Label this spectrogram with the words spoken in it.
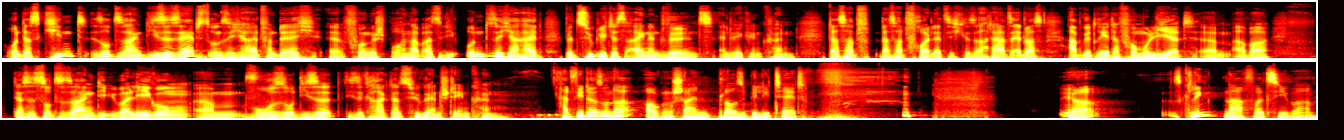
und das Kind sozusagen diese Selbstunsicherheit, von der ich äh, vorhin gesprochen habe, also die Unsicherheit bezüglich des eigenen Willens entwickeln können. Das hat, das hat Freud letztlich gesagt. Er hat es etwas abgedrehter formuliert, ähm, aber das ist sozusagen die Überlegung, ähm, wo so diese, diese Charakterzüge entstehen können. Hat wieder so eine Augenschein-Plausibilität. ja, es klingt nachvollziehbar.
